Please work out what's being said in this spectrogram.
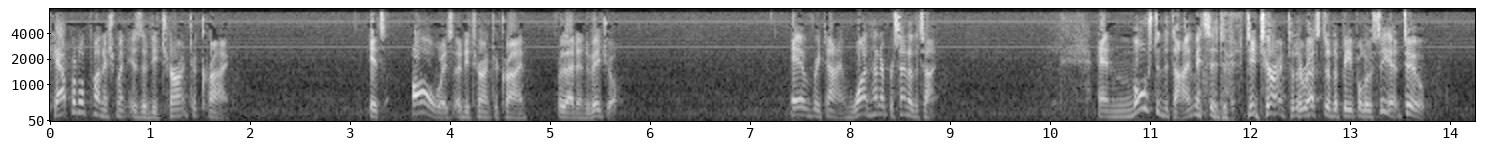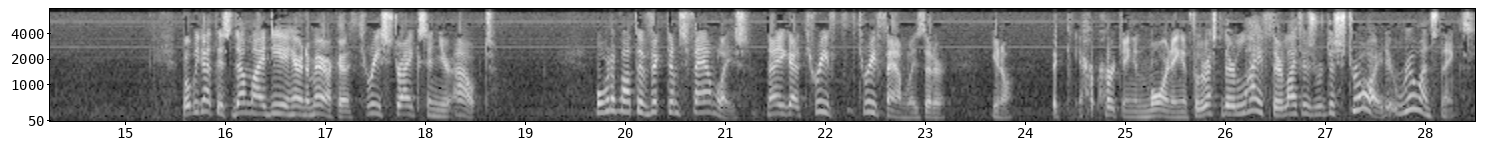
capital punishment is a deterrent to crime. It's always a deterrent to crime for that individual. Every time, 100% of the time. And most of the time, it's a deterrent to the rest of the people who see it, too. But we got this dumb idea here in America, three strikes and you're out. Well, what about the victims' families? Now you got three three families that are, you know, hurting and mourning, and for the rest of their life, their life is destroyed. It ruins things.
